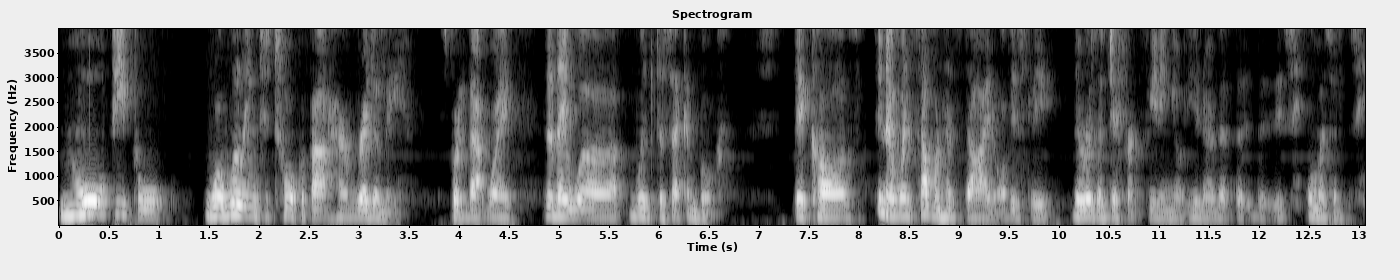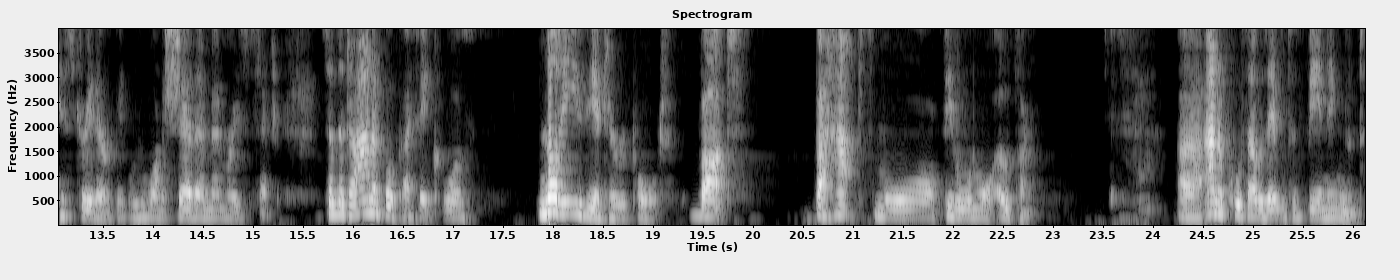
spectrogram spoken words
more people were willing to talk about her readily let's put it that way, than they were with the second book. Because, you know, when someone has died, obviously there is a different feeling, you know, that, that, that it's almost a history. There are people who want to share their memories, etc. So the Diana book, I think, was not easier to report, but perhaps more people were more open. Uh, and of course, I was able to be in England,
